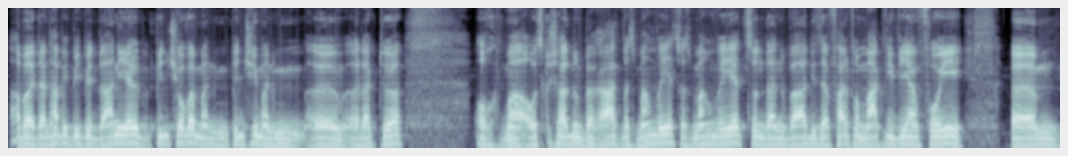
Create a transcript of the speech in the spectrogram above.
Aber dann habe ich mich mit Daniel Pinchover, meinem Pinchi, meinem äh, Redakteur, auch mal ausgeschaltet und beraten, was machen wir jetzt, was machen wir jetzt. Und dann war dieser Fall von Marc Vivien Foyer, ähm,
